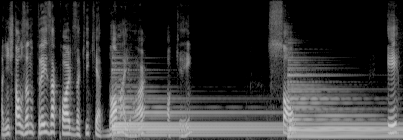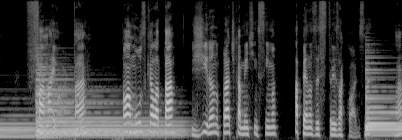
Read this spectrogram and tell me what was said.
a gente está usando três acordes aqui, que é Dó maior, ok? Sol e Fá maior, tá? Então a música ela tá girando praticamente em cima apenas desses três acordes, né? Tá?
